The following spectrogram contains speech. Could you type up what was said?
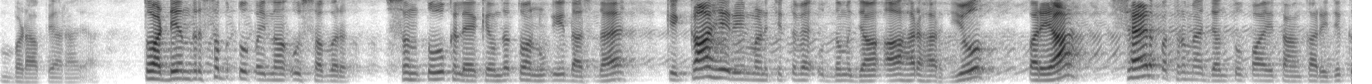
ਬੜਾ ਪਿਆਰਾ ਆ। ਤੁਹਾਡੇ ਅੰਦਰ ਸਭ ਤੋਂ ਪਹਿਲਾਂ ਉਹ ਸਬਰ ਸੰਤੋਖ ਲੈ ਕੇ ਆਉਂਦਾ, ਤੁਹਾਨੂੰ ਇਹ ਦੱਸਦਾ ਹੈ ਕਿ ਕਾਹੇ ਰੇ ਮਨ ਚਿਤਵੈ ਉਦਮ ਜਾਂ ਆਹਰ ਹਰ ਜਿਓ ਪਰਿਆ ਸੈਲ ਪੱਥਰ ਮੈਂ ਜੰਤੂ ਪਾਏ ਤਾਂ ਕਰ ਰਿਜਕ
